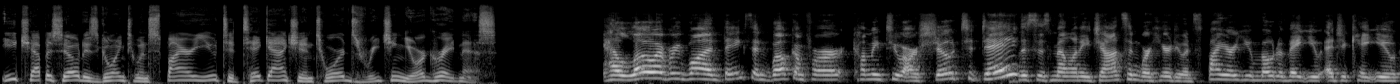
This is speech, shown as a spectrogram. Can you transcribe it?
Each episode is going to inspire you to take action towards reaching your greatness. Hello, everyone. Thanks and welcome for coming to our show today. This is Melanie Johnson. We're here to inspire you, motivate you, educate you,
